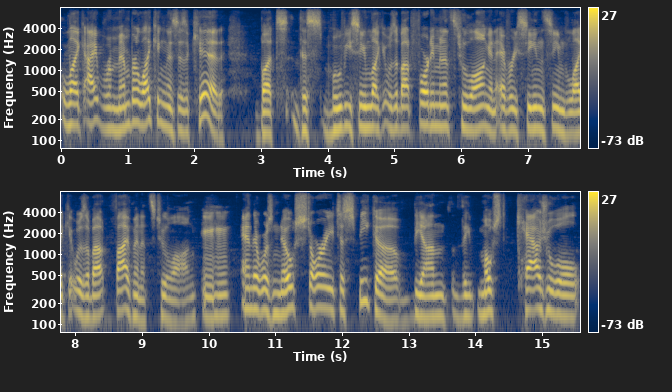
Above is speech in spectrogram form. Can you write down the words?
like I remember liking this as a kid, but this movie seemed like it was about 40 minutes too long, and every scene seemed like it was about five minutes too long. hmm And there was no story to speak of beyond the most casual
